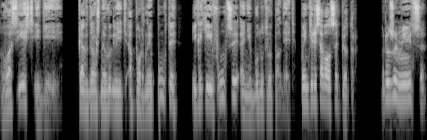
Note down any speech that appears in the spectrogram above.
У вас есть идеи, как должны выглядеть опорные пункты и какие функции они будут выполнять? — поинтересовался Петр. — Разумеется.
